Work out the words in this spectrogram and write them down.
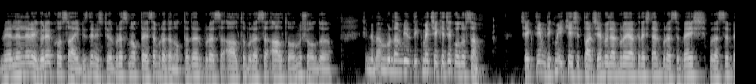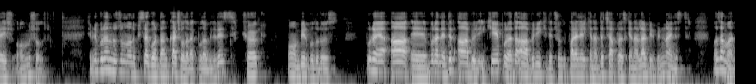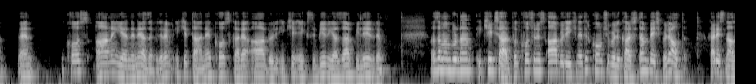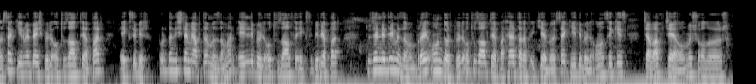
Verilenlere göre cos a'yı bizden istiyor. Burası nokta ise burada noktadır. Burası 6, burası 6 olmuş oldu. Şimdi ben buradan bir dikme çekecek olursam çektiğim dikme iki eşit parçaya böler burayı arkadaşlar. Burası 5, burası 5 olmuş olur. Şimdi buranın uzunluğunu Pisagor'dan kaç olarak bulabiliriz? Kök 11 buluruz. Buraya a e, bura nedir? a bölü 2. Burada a bölü 2'dir. Çünkü paralel kenarda çapraz kenarlar birbirinin aynısıdır. O zaman ben cos a'nın yerine ne yazabilirim? 2 tane cos kare a bölü 2 eksi 1 yazabilirim. O zaman buradan 2 çarpı kosinüs a bölü 2 nedir? Komşu bölü karşıdan 5 bölü 6. Karesini alırsak 25 bölü 36 yapar. Eksi 1. Buradan işlem yaptığımız zaman 50 bölü 36 eksi 1 yapar. Düzenlediğimiz zaman burayı 14 bölü 36 yapar. Her tarafı 2'ye bölsek 7 bölü 18. Cevap C olmuş olur.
